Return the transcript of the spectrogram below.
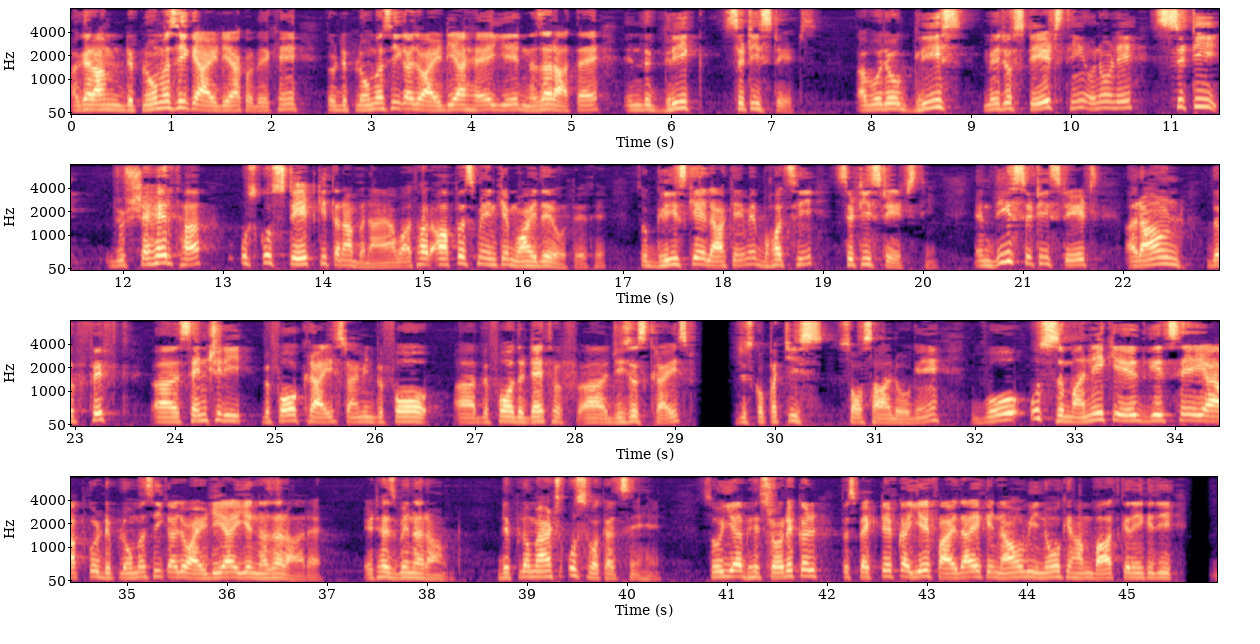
اگر ہم ڈپلومسی کے آئیڈیا کو دیکھیں تو ڈپلومسی کا جو آئیڈیا ہے یہ نظر آتا ہے in the Greek city states اب وہ جو گریس میں جو اسٹیٹس تھیں انہوں نے سٹی جو شہر تھا اس کو اسٹیٹ کی طرح بنایا ہوا تھا اور آپس میں ان کے معاہدے ہوتے تھے تو گریس کے علاقے میں بہت سی سٹی اسٹیٹس تھیں and these city states around the fifth century before Christ I mean before before the death of Jesus Christ جس کو پچیس سو سال ہو گئے وہ اس زمانے کے ارد گرد سے یا آپ کو ڈپلومسی کا جو آئیڈیا ہے یہ نظر آ رہا ہے it has been around diplomats اس وقت سے ہیں سو so, یہ اب ہسٹوریکل پرسپیکٹیو کا یہ فائدہ ہے کہ ناؤ وی نو کہ ہم بات کریں کہ جی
